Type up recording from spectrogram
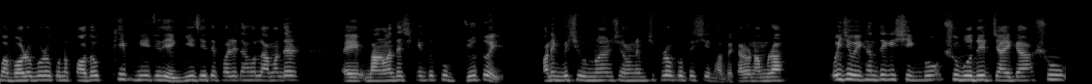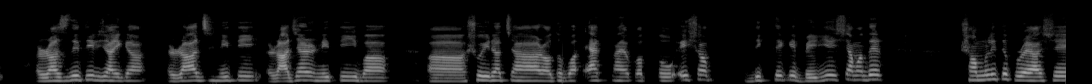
বা বড়, বড় কোনো পদক্ষেপ নিয়ে যদি এগিয়ে যেতে পারি তাহলে আমাদের এই বাংলাদেশ কিন্তু খুব দ্রুতই অনেক বেশি উন্নয়নশীল, অনেক বেশি প্রগতিশীল হবে। কারণ আমরা ওই যে ওইখান থেকে শিখব সুবোধের জায়গা, সু-রাজনীতির জায়গা, রাজনীতি, রাজার নীতি বা স্বৈরাচার অথবা একনায়কত্ব এইসব দিক থেকে বেরিয়ে এসে আমাদের সম্মিলিত প্রয়াসে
